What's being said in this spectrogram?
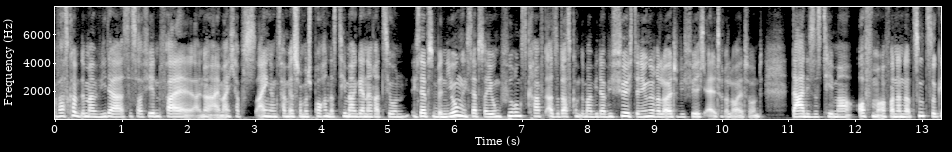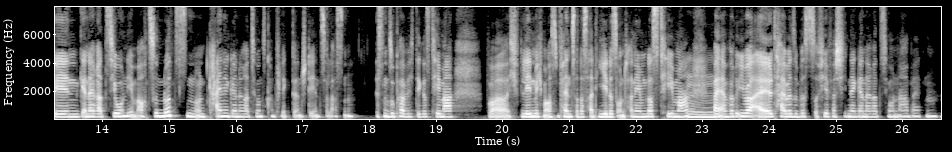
Was kommt immer wieder? Es ist auf jeden Fall, einmal, ich habe es eingangs, haben wir es schon besprochen, das Thema Generation. Ich selbst bin mhm. jung, ich selbst war jung Führungskraft, also das kommt immer wieder. Wie führe ich denn jüngere Leute, wie führe ich ältere Leute? Und da dieses Thema offen aufeinander zuzugehen, Generationen eben auch zu nutzen und keine Generationskonflikte entstehen zu lassen ist ein super wichtiges Thema. Ich lehne mich mal aus dem Fenster, das hat jedes Unternehmen das Thema, mhm. weil einfach überall teilweise bis zu vier verschiedene Generationen arbeiten.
